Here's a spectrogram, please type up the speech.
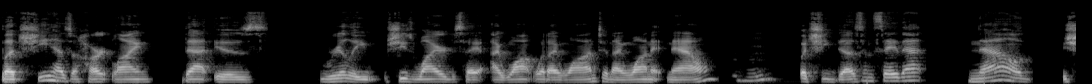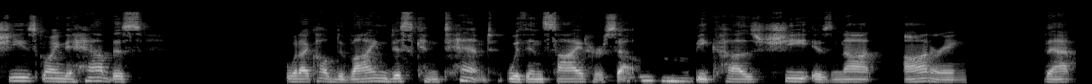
but she has a heart line that is really she's wired to say, I want what I want and I want it now. Mm-hmm. But she doesn't say that. Now she's going to have this what I call divine discontent with inside herself mm-hmm. because she is not honoring that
